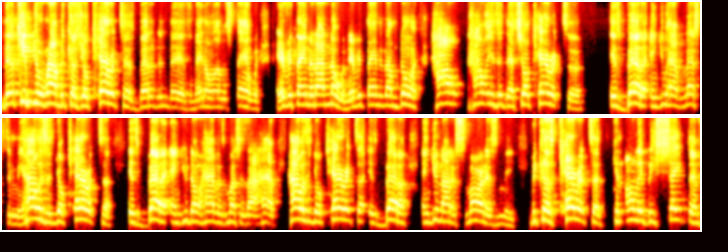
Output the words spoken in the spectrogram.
They'll keep you around because your character is better than theirs, and they don't understand with everything that I know and everything that I'm doing. How how is it that your character is better and you have less than me? How is it your character is better and you don't have as much as I have? How is it your character is better and you're not as smart as me? Because character can only be shaped and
